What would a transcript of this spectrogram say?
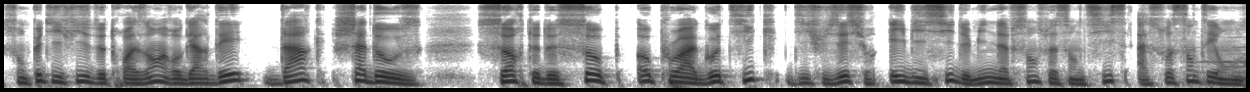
son petit-fils de 3 ans à regarder Dark Shadows, sorte de soap opera gothique diffusée sur ABC de 1966 à 71.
